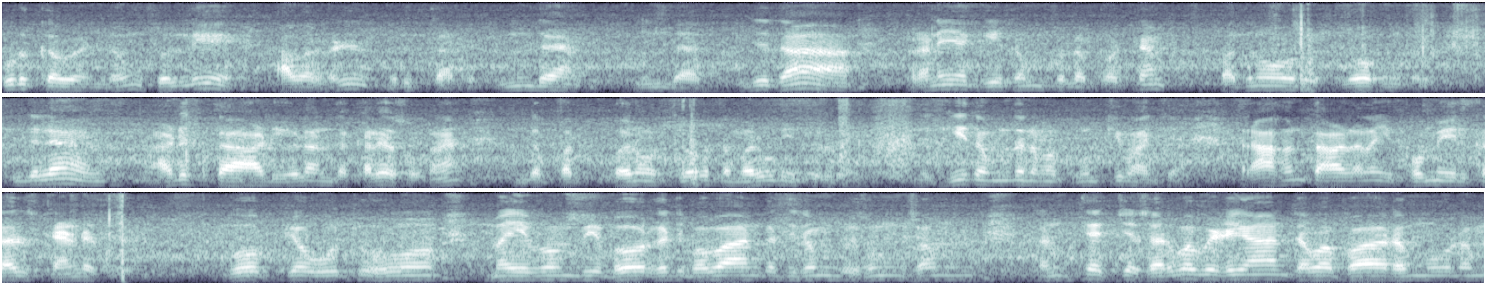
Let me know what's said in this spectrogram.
கொடுக்க வேண்டும் சொல்லி அவர்கள் முடித்தார்கள் இந்த இந்த இதுதான் பிரணய கீதம் சொல்லப்பட்ட பதினோரு ஸ்லோகங்கள். இதில் அடுத்த ஆடியோவில் அந்த கதையை சொல்கிறேன் இந்த பத் பதினோரு ஸ்லோகத்தை மறுபடியும் சொல்லுவேன் இந்த கீதம் வந்து நமக்கு முக்கியமாச்சு. ராகந்தாளெல்லாம் எப்போவுமே இருக்காது ஸ்டாண்டர்ட் गोप्य ऊचुः मैवं विभोर्गति भवान् कथितं प्रशंसं सन्त्यच्य सर्वविषयान् तव पारमूलं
